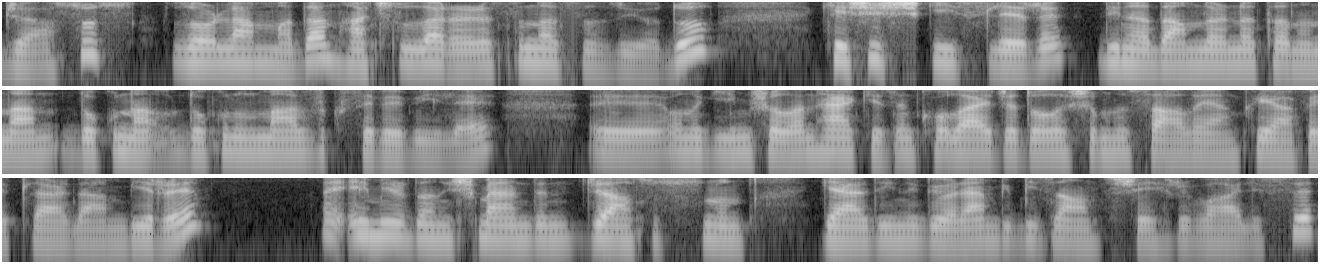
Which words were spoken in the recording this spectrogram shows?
casus zorlanmadan Haçlılar arasına sızıyordu. Keşiş giysileri din adamlarına tanınan dokuna, dokunulmazlık sebebiyle e, onu giymiş olan herkesin kolayca dolaşımını sağlayan kıyafetlerden biri. Ve emir danışmendin casusunun geldiğini gören bir Bizans şehri valisi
